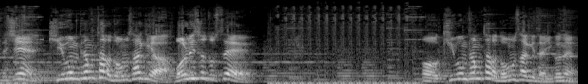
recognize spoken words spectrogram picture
대신 기본 평타가 너무 사기야. 멀리서도 세 어 기본 평타가 너무 사기다. 이거는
